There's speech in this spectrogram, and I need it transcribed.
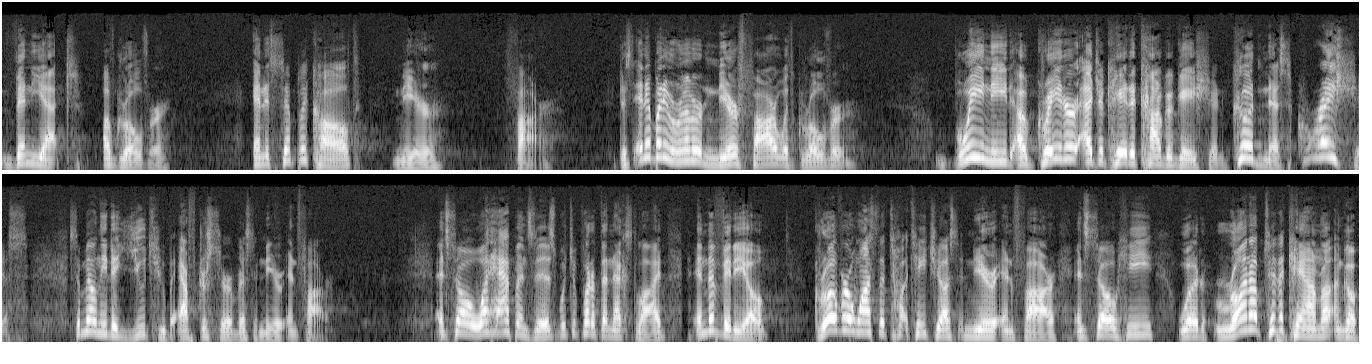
vignette of Grover, and it's simply called Near Far. Does anybody remember Near Far with Grover? We need a greater educated congregation. Goodness gracious. Somebody will need a YouTube after service near and far. And so what happens is, would you put up the next slide? In the video, Grover wants to t- teach us near and far. And so he would run up to the camera and go,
